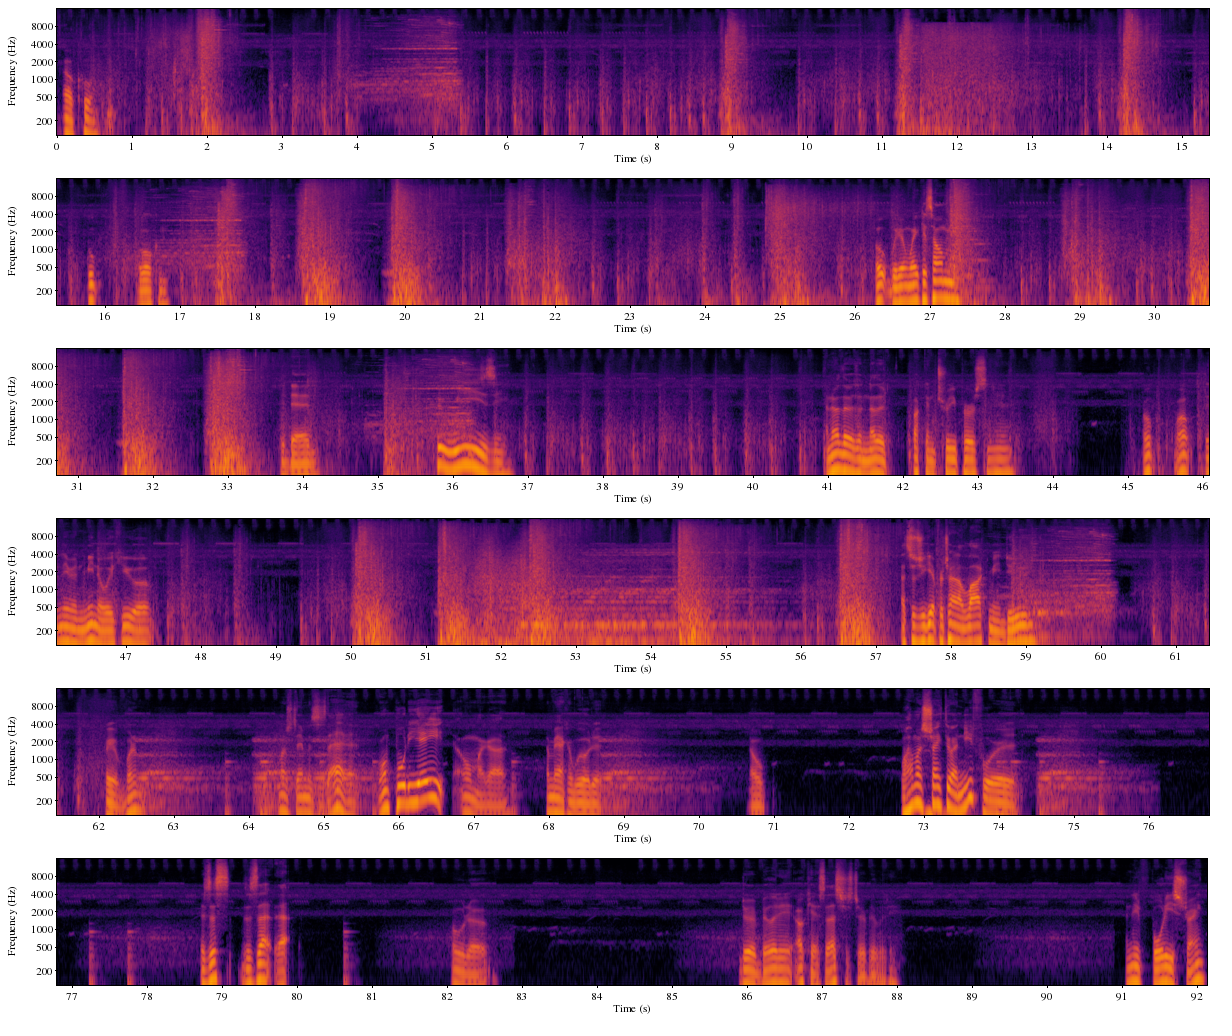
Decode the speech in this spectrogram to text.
Oh, cool. Oh, we didn't wake his homie. You're dead. Too easy. I know there's another fucking tree person here. Oh, well, didn't even mean to wake you up. That's what you get for trying to lock me, dude. Wait, what? How much damage is that? 148? Oh my god. Tell me I can wield it. Nope. Well, how much strength do I need for it? Is this, does that, that? Hold up. Durability? Okay, so that's just durability. I need 40 strength?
